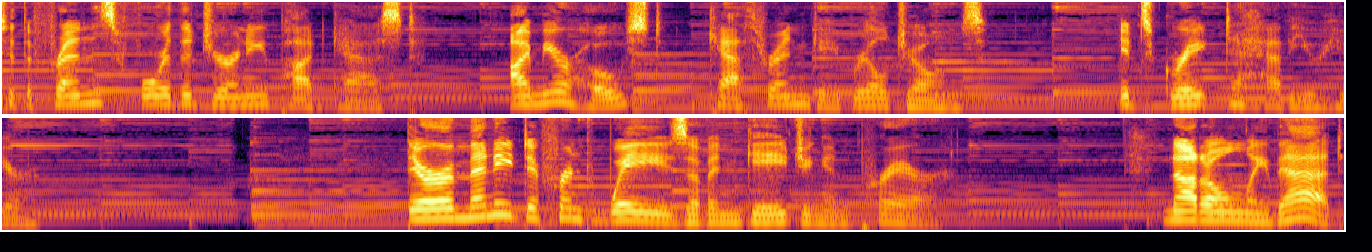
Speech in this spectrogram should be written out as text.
To the Friends for the Journey podcast. I'm your host, Katherine Gabriel Jones. It's great to have you here. There are many different ways of engaging in prayer. Not only that,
